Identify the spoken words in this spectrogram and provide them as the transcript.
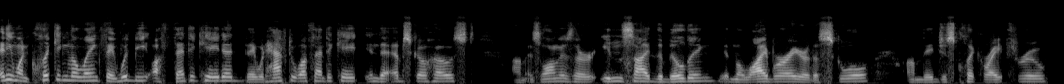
anyone clicking the link, they would be authenticated. They would have to authenticate into EBSCOhost. Um, as long as they're inside the building, in the library or the school, um, they just click right through.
